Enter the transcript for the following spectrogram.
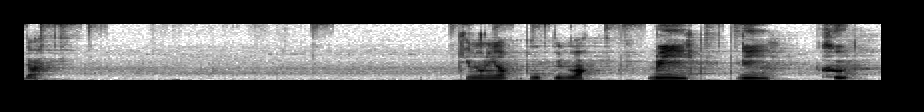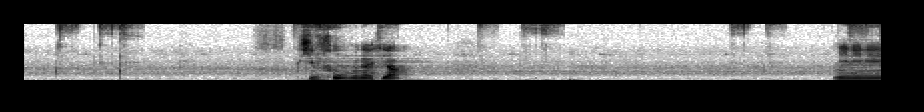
เดี๋ยวทีมตรงนี้อะปุ๊บวินวัก re d เขิดพิมพ์ถูกไหมเนี่ยเฮีย นี่นี่นี่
